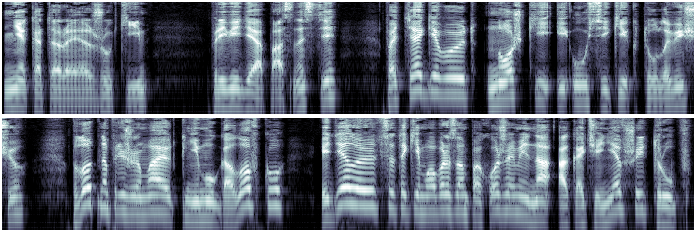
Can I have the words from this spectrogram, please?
Некоторые жуки при виде опасности подтягивают ножки и усики к туловищу, плотно прижимают к нему головку и делаются таким образом похожими на окоченевший труп –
